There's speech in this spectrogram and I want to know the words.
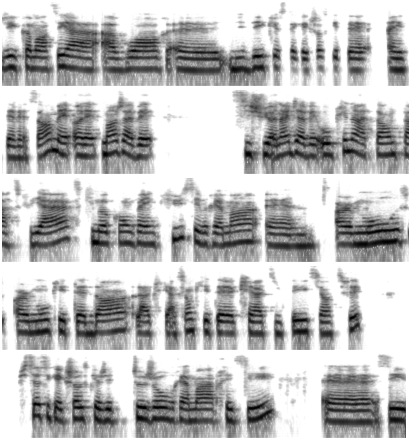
j'ai commencé à avoir euh, l'idée que c'était quelque chose qui était intéressant. Mais honnêtement, j'avais si je suis honnête, j'avais aucune attente particulière. Ce qui m'a convaincu, c'est vraiment euh, un mot, un mot qui était dans l'application, qui était créativité scientifique. Puis ça, c'est quelque chose que j'ai toujours vraiment apprécié. Euh, c'est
